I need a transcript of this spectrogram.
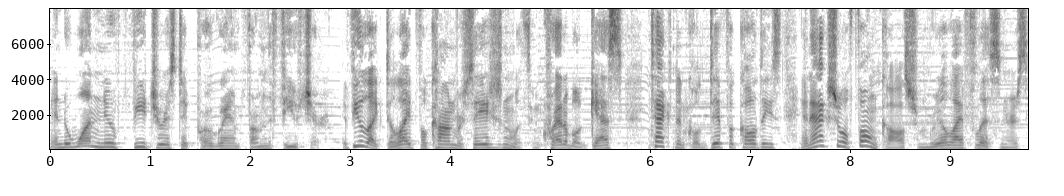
into one new futuristic program from the future. If you like delightful conversation with incredible guests, technical difficulties, and actual phone calls from real life listeners,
